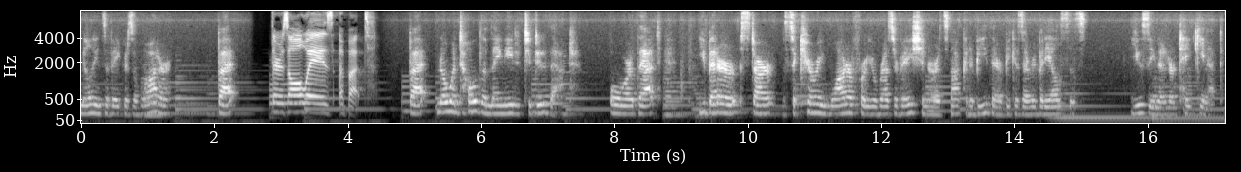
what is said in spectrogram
millions of acres of water. But there's always a but. But no one told them they needed to do that or that you better start securing water for your reservation or it's not going to be there because everybody else is using it or taking it.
